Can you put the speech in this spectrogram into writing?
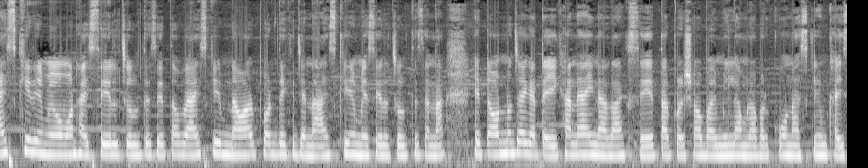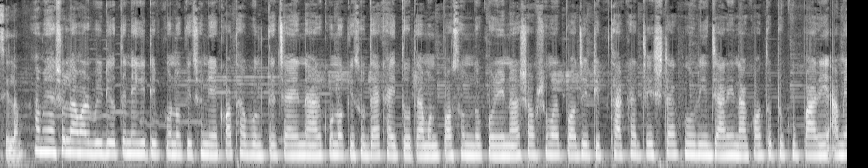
আইসক্রিমেও মনে হয় সেল চলতেছে। তবে আইসক্রিম নেওয়ার পর দেখি যে না আইসক্রিমে সেল চলতেছে না। এটা অন্য জায়গাটা, এখানে আইনা রাখছে। তারপরে সবাই মিলে আমরা আবার কোন আইসক্রিম খাইছিলাম। আমি আসলে আমার ভিডিওতে নেগেটিভ কোনো কিছু নিয়ে কথা বলতে চাই না, আর কোনো কিছু দেখাই তো তেমন পছন্দ করি না। সবসময় পজিটিভ থাকার চেষ্টা করি, জানি না কতটুকু পারি আমি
